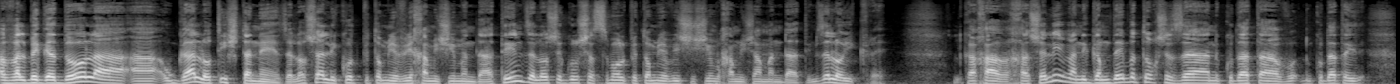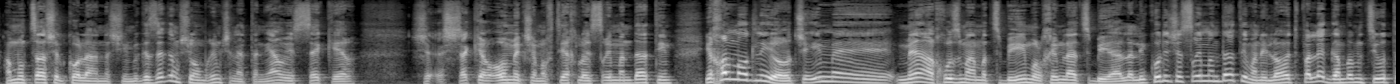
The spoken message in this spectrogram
אבל בגדול ה- העוגה לא תשתנה. זה לא שהליכוד פתאום יביא 50 מנדטים, זה לא שגוש השמאל פתאום יביא 65 מנדטים. זה לא יקרה. ככה הערכה שלי, ואני גם די בטוח שזה נקודת, העב... נקודת ה- המוצא של כל האנשים. בגלל זה גם שאומרים שלנתניהו יש סקר. שקר עומק שמבטיח לו 20 מנדטים, יכול מאוד להיות שאם אה, 100% מהמצביעים הולכים להצביע, לליכוד יש 20 מנדטים, אני לא אתפלא, גם במציאות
